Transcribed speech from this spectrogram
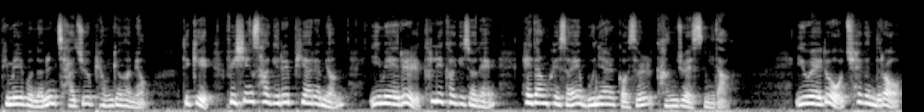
비밀번호는 자주 변경하며 특히 피싱 사기를 피하려면 이메일을 클릭하기 전에 해당 회사에 문의할 것을 강조했습니다. 이외에도 최근 들어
